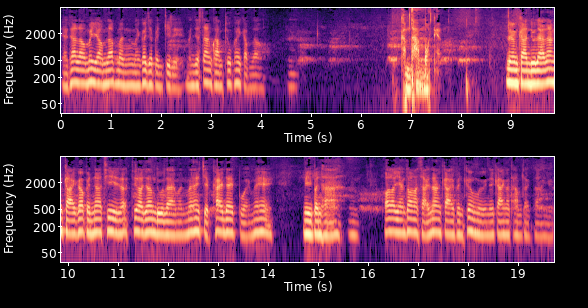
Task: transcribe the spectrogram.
แต่ถ้าเราไม่ยอมรับมันมันก็จะเป็นกิเลส มันจะสร้างความทุกข์ให้กับเรา คำถามหมดครับเรื่องการดูแลร่างกายก็เป็นหน้าที่ที่เราจะต้องดูแลมันไม่ให้เจ็บไข้ได้ป่วยไม่ให้มีปัญหา เพราะเรายังต้องอาศัยร่างกายเป็นเครื่องมือในการกระทำต่าง ๆ อยู่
